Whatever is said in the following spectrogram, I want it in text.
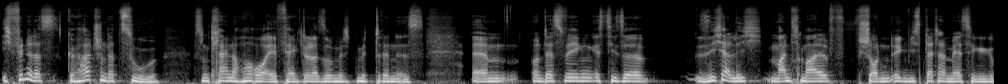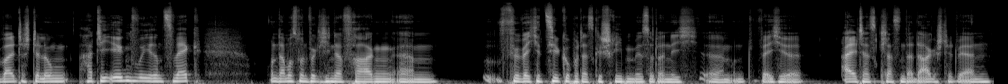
Ich finde, das gehört schon dazu. So ein kleiner Horroreffekt oder so mit, mit drin ist. Ähm, und deswegen ist diese sicherlich manchmal schon irgendwie splattermäßige Gewalterstellung, hat die irgendwo ihren Zweck. Und da muss man wirklich hinterfragen, ähm, für welche Zielgruppe das geschrieben ist oder nicht ähm, und welche Altersklassen da dargestellt werden.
